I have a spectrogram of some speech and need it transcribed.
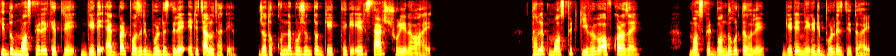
কিন্তু মসফেটের ক্ষেত্রে গেটে একবার পজিটিভ ভোল্টেজ দিলে এটি চালু থাকে, যতক্ষণ না পর্যন্ত গেট থেকে এর চার্জ সরিয়ে নেওয়া হয়। তাহলে মসফেট কীভাবে অফ করা যায়? মসফেট বন্ধ করতে হলে গেটে নেগেটিভ ভোল্টেজ দিতে হয়।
